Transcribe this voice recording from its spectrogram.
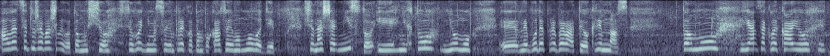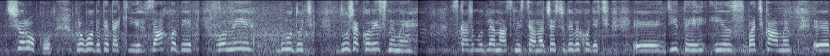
Але це дуже важливо, тому що сьогодні ми своїм прикладом показуємо молоді, що наше місто і ніхто в ньому е, не буде прибирати, окрім нас. Тому я закликаю щороку проводити такі заходи. Вони будуть дуже корисними скажімо, для нас містян, адже сюди виходять е, діти із батьками, е,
